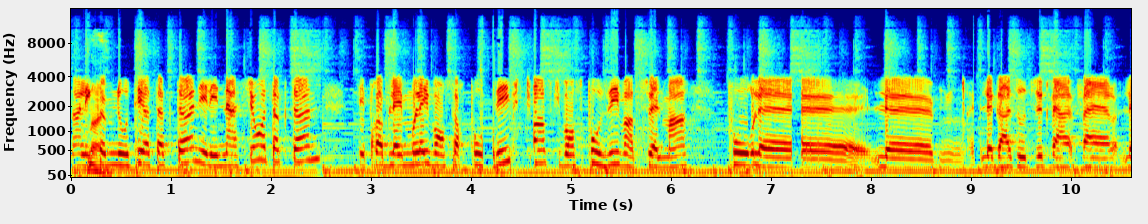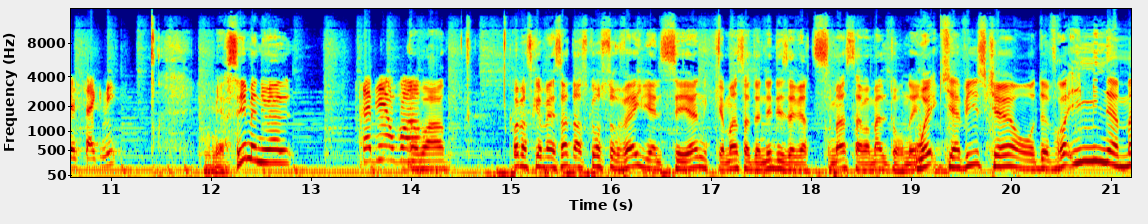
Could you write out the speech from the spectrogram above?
dans les Ouais. communautés autochtones et les nations autochtones, ces problèmes-là, ils vont se reposer. Puis je pense qu'ils vont se poser éventuellement pour le, euh, le, le gazoduc vers, vers le Saguenay. Merci, Emmanuel. Très bien, au Au revoir. revoir. Ouais, parce que Vincent, dans ce qu'on surveille, il y a le CN qui commence à donner des avertissements, ça va mal tourner. Oui, qui avise qu'on devra éminemment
